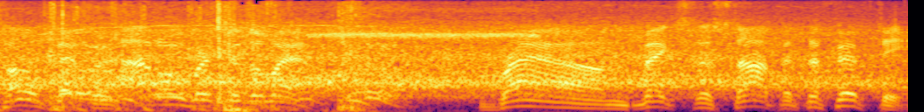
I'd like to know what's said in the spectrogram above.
Culpepper out over to the left. Brown stop at the 50.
